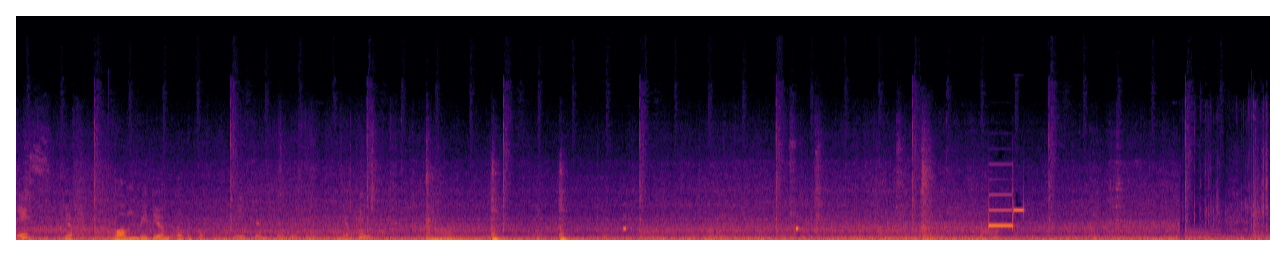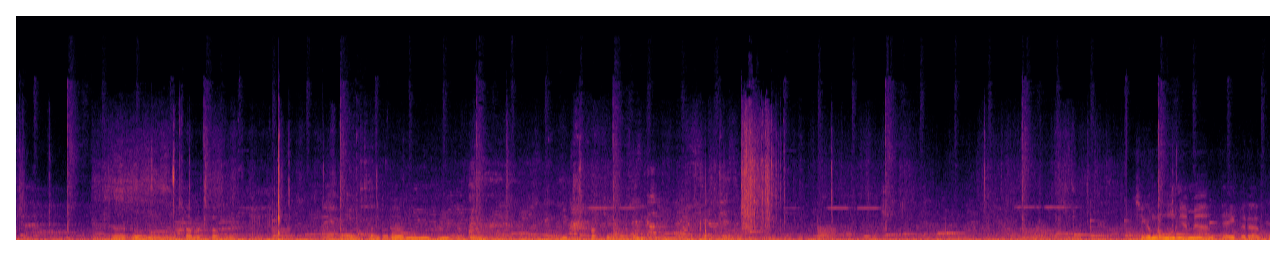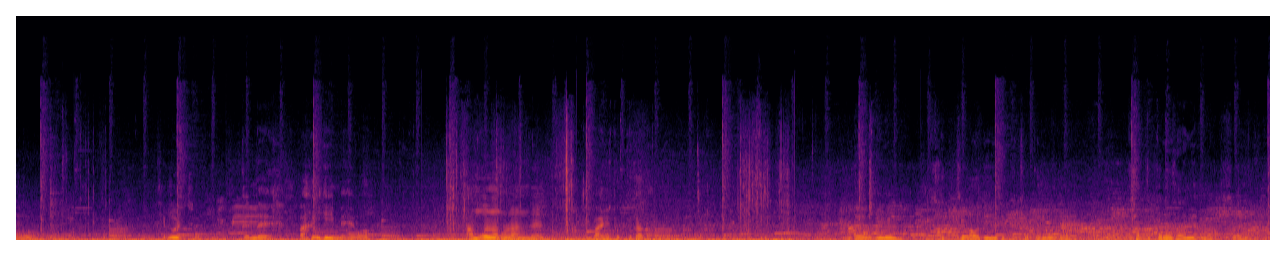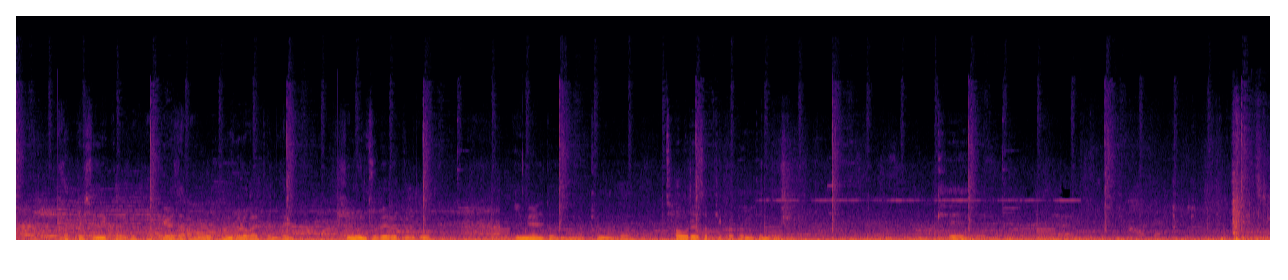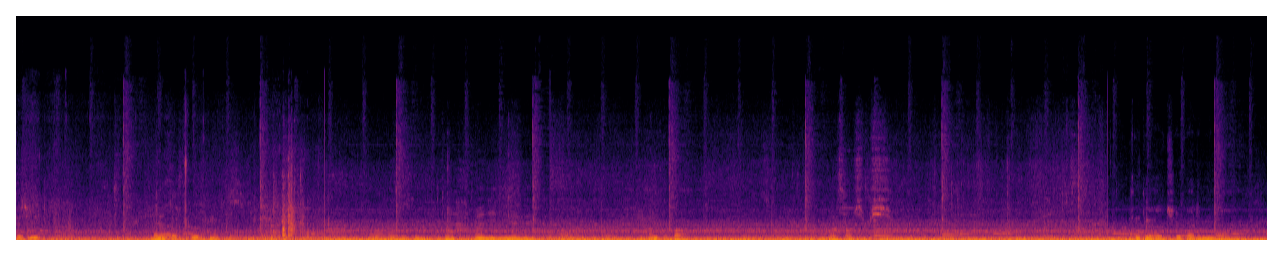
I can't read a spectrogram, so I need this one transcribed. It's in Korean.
This, Yep. One medium double coffee. medium double double. Yeah. Okay. 그리고 서브 서브. 서브 서브는 한국의 믹스 커피 같은. 지금 뭐 먹냐면 베이글하고 티몰트. 근데 빵이 매워. 아무거나 골랐는데 맛이 독특하다. 근데 여기는 카트가 어디인지 못 찾겠는데 카트 끄는 사람이 아무도 없어요. 카펫이니까 이게 바퀴가 잘안 굴러갈 텐데 신문 두 배로 들고 이메일도 오네 이렇게 말이야 서울에서 픽업하면 된다 오케이 Excuse me? Yes, of course. 후면이 있네. 한국어 어서 오십시오. 드디어 출발입니다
